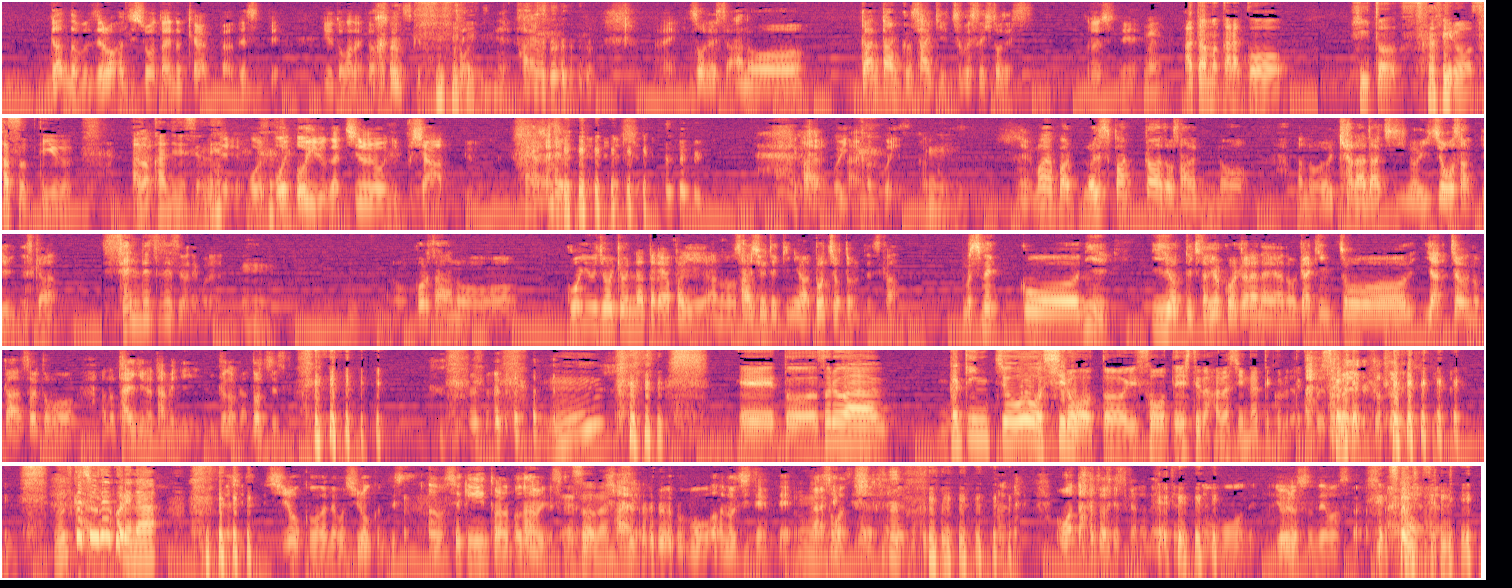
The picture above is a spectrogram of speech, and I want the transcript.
ガンダム08招待のキャラクターですって言うとかないとわかるんですけ そうですね。はい。ど。はい。そうです。あの、ガンタンク3機潰す人です。そうですね。ね。頭からこう、ヒートサビルを刺すっていう、あの感じですよね。でオイオイオイルが血のようにブシャーっていうのはい。がかっこい い、かっこいいです。かっこいいです。ね、まあやっぱ、ノリス・パッカードさんの、あの、キャラ立ちの異常さっていうんですか？鮮烈ですよね、これ。うん。コロさん、あの、こういう状況になったら、やっぱり、あの、最終的にはどっちを取るんですか？娘っ子に言い寄ってきたよくわからない、あの、ガキンチョをやっちゃうのか、それとも、あの、大義のために行くのか、どっちですか？うん？えっと、それは、ガキンチョを白と想定しての話になってくるってことですかね。そういうね。難しいな、これな。シロ君はでもシロ君です。あの、責任取らんとダメですから、そうなんですはいよ。もうあの時点で。うんはい。そうですね。終わった後ですからね。もうもうね、いろいろ住んでますから。そうですよね。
